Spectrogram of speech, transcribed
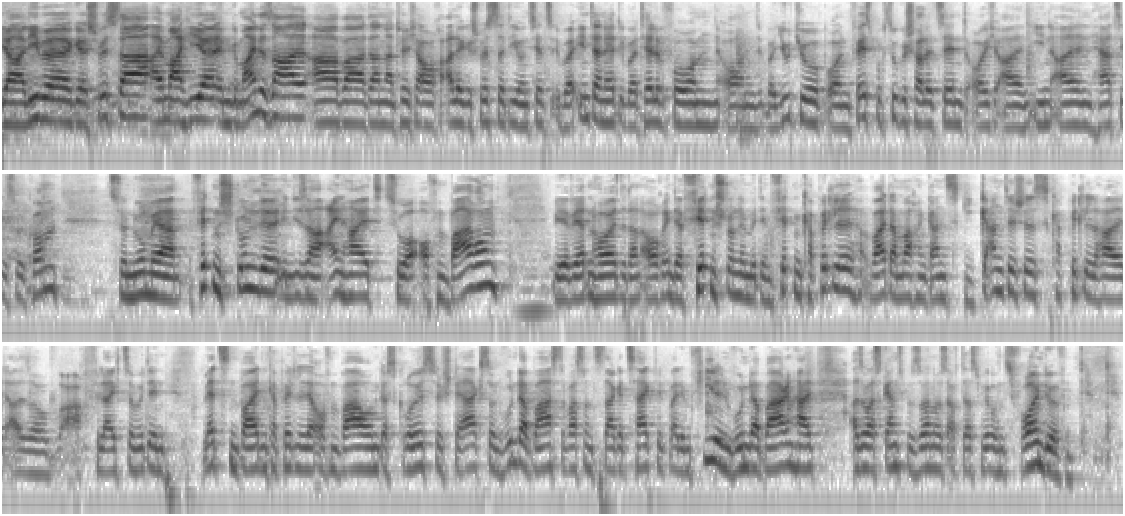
Ja, liebe Geschwister, einmal hier im Gemeindesaal, aber dann natürlich auch alle Geschwister, die uns jetzt über Internet, über Telefon und über YouTube und Facebook zugeschaltet sind, euch allen, Ihnen allen herzlich willkommen zur nurmehr vierten Stunde in dieser Einheit zur Offenbarung. Wir werden heute dann auch in der vierten Stunde mit dem vierten Kapitel weitermachen. Ganz gigantisches Kapitel halt. Also ach, vielleicht so mit den letzten beiden Kapiteln der Offenbarung das größte, stärkste und wunderbarste, was uns da gezeigt wird bei dem vielen Wunderbaren halt. Also was ganz Besonderes, auf das wir uns freuen dürfen.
